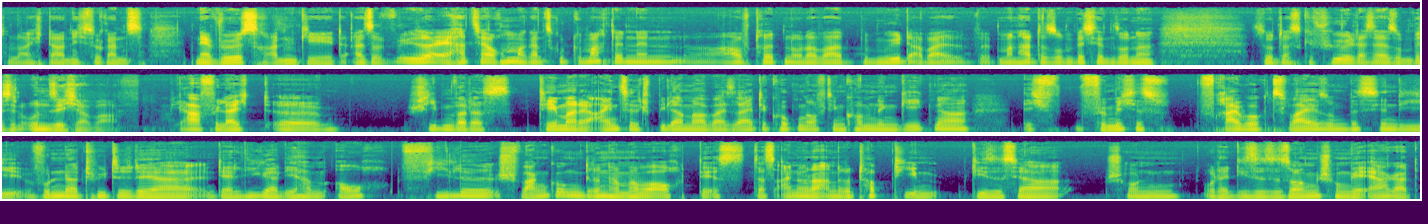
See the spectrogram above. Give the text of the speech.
vielleicht da nicht so ganz nervös rangeht. Also er hat es ja auch immer ganz gut gemacht in den Auftritten oder war bemüht, aber man hatte so ein bisschen so eine so das Gefühl, dass er so ein bisschen unsicher war. Ja, vielleicht äh, schieben wir das Thema der Einzelspieler mal beiseite, gucken auf den kommenden Gegner. Ich, für mich ist Freiburg 2 so ein bisschen die Wundertüte der, der Liga. Die haben auch viele Schwankungen drin, haben aber auch das, das ein oder andere Top-Team dieses Jahr schon oder diese Saison schon geärgert.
